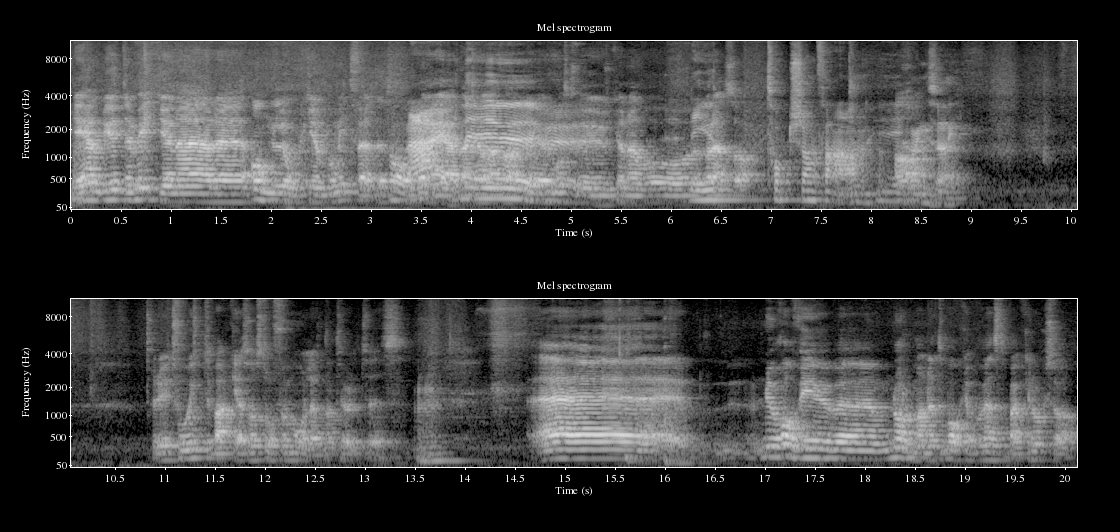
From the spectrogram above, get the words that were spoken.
Det händer ju inte mycket när eh, ångloken på mittfältet har Nej, det ju- Det måste vi ju kunna vara Det överens om. Torrt som fan i Ja. chansväg. För det är ju två ytterbackar som står för målet naturligtvis. Mm. Eh, nu har vi ju eh, norrmannen tillbaka på vänsterbacken också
